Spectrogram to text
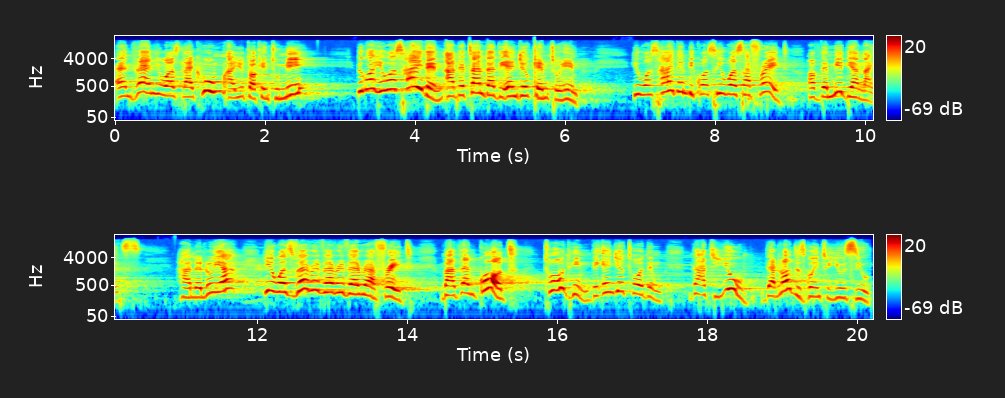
And then he was like, Whom are you talking to me? Because he was hiding at the time that the angel came to him. He was hiding because he was afraid of the Midianites. Hallelujah. He was very, very, very afraid. But then God told him, the angel told him, that you, the Lord is going to use you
